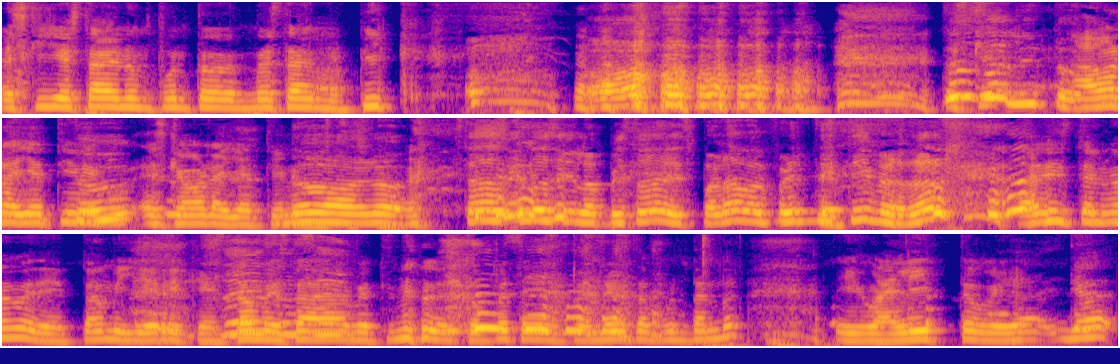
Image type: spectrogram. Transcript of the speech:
Es que yo estaba en un punto, no estaba en mi pick. Tú Es que solito. Ahora ya tiene, ¿Tú? es que ahora ya tiene. No, no. Estabas viendo si la pistola disparaba enfrente de ti, ¿verdad? ¿Has visto el meme de Tom y Jerry que Sí, Tom sí, está sí. metiendo la escopeta y el pendejo está apuntando? Igualito, güey. ya-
